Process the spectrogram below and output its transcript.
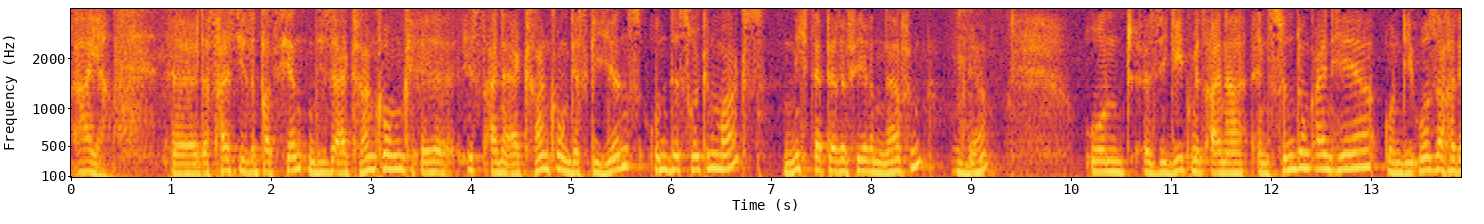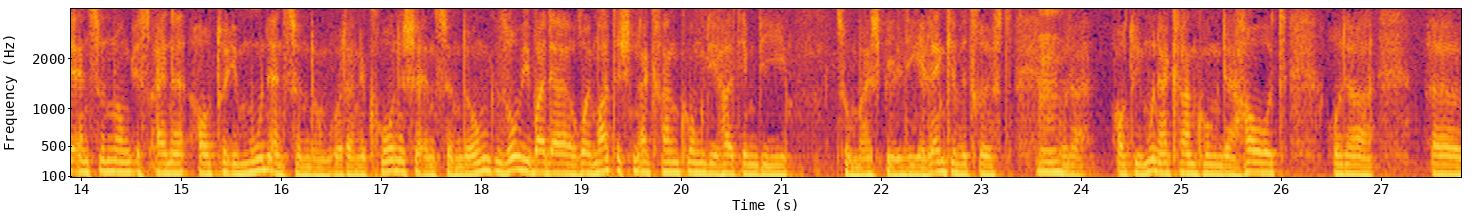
Ah ja. Äh, das heißt, diese Patienten, diese Erkrankung äh, ist eine Erkrankung des Gehirns und des Rückenmarks, nicht der peripheren Nerven. Mhm. Ja. Und äh, sie geht mit einer Entzündung einher und die Ursache der Entzündung ist eine Autoimmunentzündung oder eine chronische Entzündung, so wie bei der rheumatischen Erkrankung, die halt eben die zum Beispiel die Gelenke betrifft mhm. oder Autoimmunerkrankungen der Haut oder äh,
